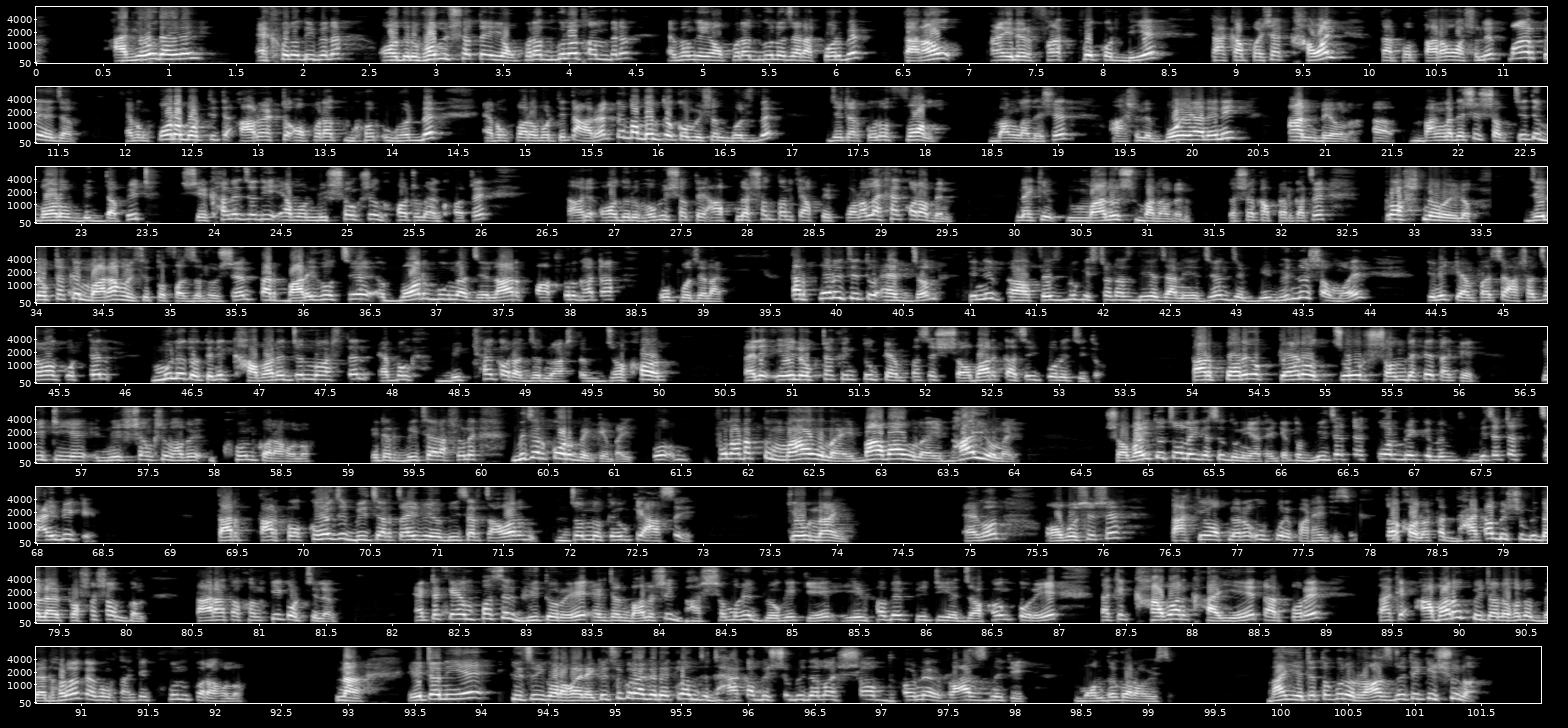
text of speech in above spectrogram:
আগেও দেয় নাই এখনও দিবে না। অদূর ভবিষ্যতে এই অপরাধগুলো থামবে না এবং এই অপরাধগুলো যারা করবে, তারাও আইনের ফাঁক ফোকর দিয়ে টাকা পয়সা খাওয়াই তারপর তারাও আসলে পার পেয়ে যাবে। এবং পরবর্তীতে আরও একটা অপরাধ ঘটবে এবং পরবর্তীতে আরও একটা তদন্ত কমিশন বসবে, যেটার কোনো ফল বাংলাদেশের আসলে বই আনেনি, আনবেও না। বাংলাদেশের সবচেয়ে বড় বিদ্যাপীঠ, সেখানে যদি এমন নৃশংস ঘটনা ঘটে, তাহলে অদূর ভবিষ্যতে আপনার সন্তানকে আপনি পড়ালেখা করাবেন নাকি মানুষ বানাবেন? দর্শক, আপনার কাছে প্রশ্ন রইল। যে লোকটাকে মারা হয়েছে তোফাজুল হোসেন, তার বাড়ি হচ্ছে বরগুনা জেলার পাথরঘাটা উপজেলায়। তার পরিচিত একজন তিনি ফেসবুক স্ট্যাটাস দিয়ে জানিয়েছেন যে বিভিন্ন সময়ে তিনি ক্যাম্পাসে আসা যাওয়া করতেন। মূলত তিনি খাবারের জন্য আসতেন এবং ভিক্ষা করার জন্য আসতেন। যখন তাহলে এই লোকটা কিন্তু ক্যাম্পাসে সবার কাছেই পরিচিত। তারপরেও কেন চোর সন্দেহে তাকে পিটিয়ে নৃশংসভাবে খুন করা হলো? এটার বিচার আসলে, বিচার করবে কে ভাই? ও পোলাটার তো মাও নাই, বাবাও নাই, ভাইও নাই। সবাই তো চলে গেছে দুনিয়া থেকে, তো বিচারটা করবে কে? বিচারটা চাইবে কে? তার তার পক্ষ হয়ে যে বিচার চাইবে বিচার চাওয়ার জন্য কেউ কি আছে? কেউ নাই। এবং অবশেষে তাকেও আপনারা উপরে পাঠাই দিচ্ছেন তখন অর্থাৎ ঢাকা বিশ্ববিদ্যালয়ের প্রশাসকগণ, তারা তখন কি করছিলেন? একটা ক্যাম্পাসের ভিতরে একজন মানসিক ভারসাম্যহীন রোগীকে এইভাবে পিটিয়ে জখম করে তাকে খাবার খাইয়ে তারপরে তাকে আবারও পিটানো হলো বেধড়ক এবং তাকে খুন করা হলো। না, এটা নিয়ে কিছুই করা হয় না কিছুক্ষণ আগে দেখলাম যে ঢাকা বিশ্ববিদ্যালয় সব ধরনের রাজনীতি বন্ধ করা হয়েছে। ভাই এটা তো কোনো রাজনৈতিক ইস্যু না।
